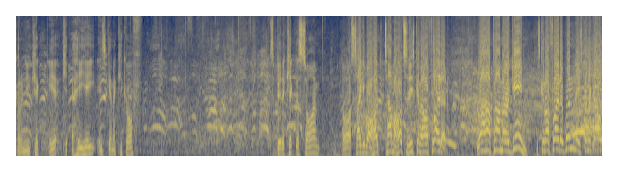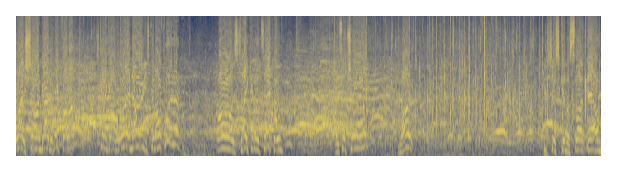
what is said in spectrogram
Got a new kick. Yeah, he he is going to kick off. It's a better kick this time. Oh, it's taken by Tama Hodgson. He's going to offload it. Raha Palmer again. He's going to offload it, win. He's going to go away. Show and go, the big fella. He's going to go away. No, he's going to offload it. Oh, he's taken a tackle. It's a try. No. He's just going to slow it down.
